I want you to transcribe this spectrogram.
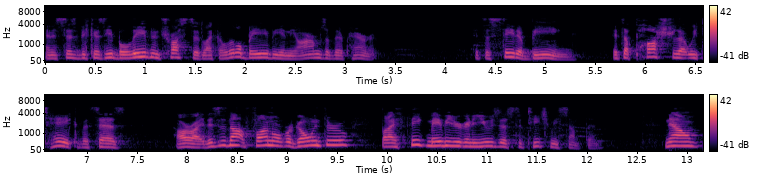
And it says, because he believed and trusted like a little baby in the arms of their parent. It's a state of being. It's a posture that we take that says, all right, this is not fun what we're going through, but I think maybe you're going to use this to teach me something. Now,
